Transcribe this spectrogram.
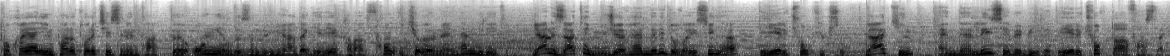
Tokaya İmparatoriçesinin taktığı 10 yıldızın dünyada geriye kalan son iki örneğinden biriydi. Yani zaten mücevherleri dolayısıyla değeri çok yüksekti. Lakin enderliği sebebiyle değeri çok daha fazlaydı.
